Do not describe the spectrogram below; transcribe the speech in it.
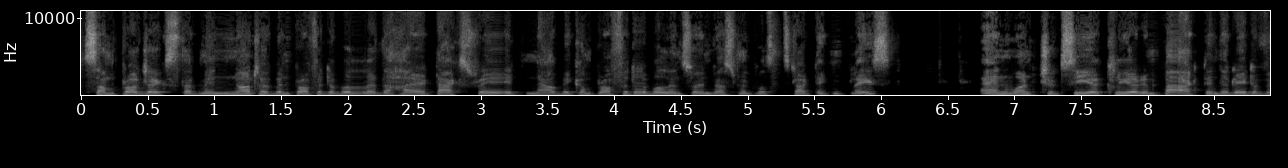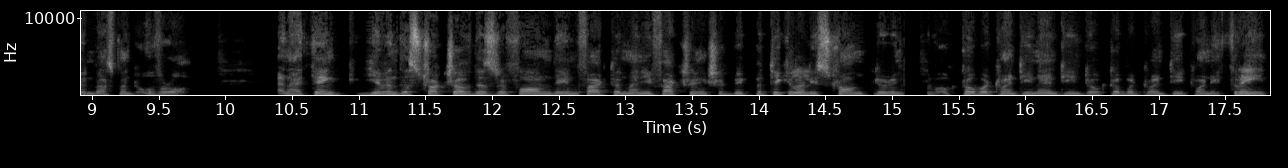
Some projects that may not have been profitable at the higher tax rate now become profitable, and so investment will start taking place. And one should see a clear impact in the rate of investment overall. And I think, given the structure of this reform, the impact on manufacturing should be particularly strong during October 2019 to October 2023,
